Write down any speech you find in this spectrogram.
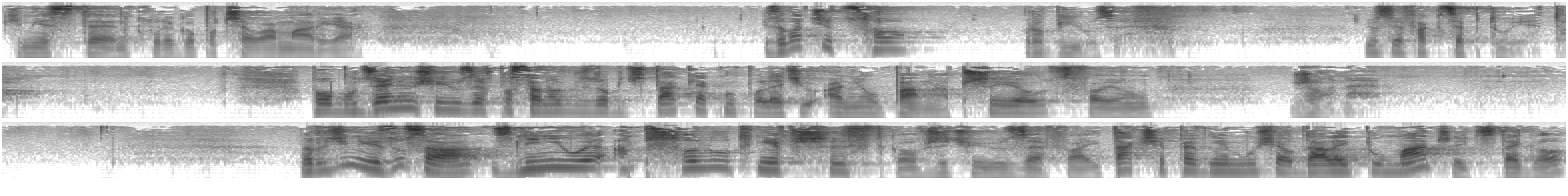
kim jest ten, którego poczęła Maria. I zobaczcie, co robi Józef. Józef akceptuje to. Po obudzeniu się Józef postanowił zrobić tak, jak mu polecił anioł Pana. Przyjął swoją żonę. Narodziny Jezusa zmieniły absolutnie wszystko w życiu Józefa i tak się pewnie musiał dalej tłumaczyć z tego,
